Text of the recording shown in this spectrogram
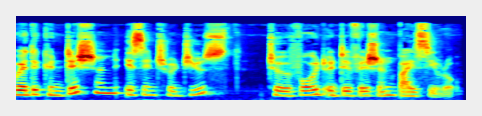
where the condition is introduced to avoid a division by zero.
